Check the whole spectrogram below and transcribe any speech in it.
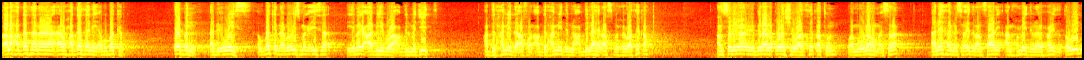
qaala xadaanaa xadaanii abu bakr bn abi uweys abubakr bn abi uweys magaciisa iyo magaca abihiiba waa cabdilmajiid cabdilamiid afwan cabdilxamiid ibn cabdilahi alasbaxi waa iqa can sulaymaan ibn bilaal qurashi waa iqatun waa mowlahum isna can yaxya bn saciid alansaari can xumayd ibn abi xumayd awiil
